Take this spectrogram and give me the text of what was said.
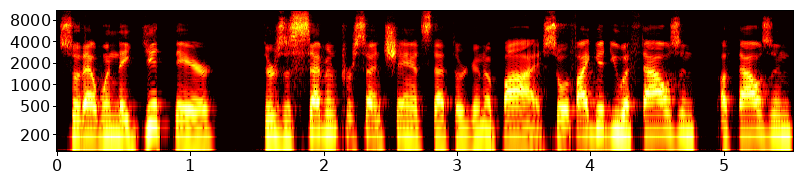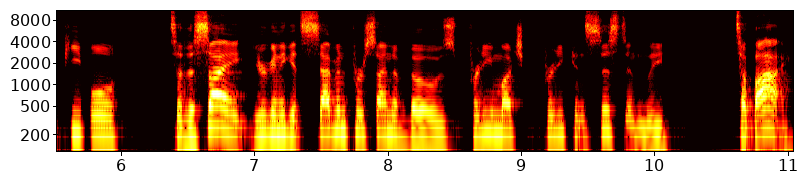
so that when they get there, there's a 7% chance that they're going to buy. So if I get you a thousand, a thousand people to the site, you're going to get 7% of those pretty much pretty consistently to buy.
